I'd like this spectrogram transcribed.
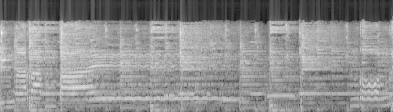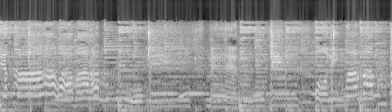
ลิงมารับไปร้องเรียกหาว่ามารับลูกลิง แม่ถูกยิงพ่อลิงมารับไป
